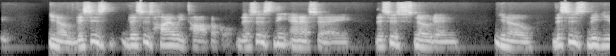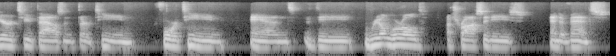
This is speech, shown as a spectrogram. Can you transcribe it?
You know this is this is highly topical. This is the nsa this is Snowden. You know, this is the year 2013, 14, and the real world atrocities and events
